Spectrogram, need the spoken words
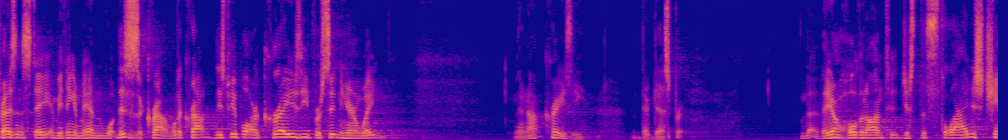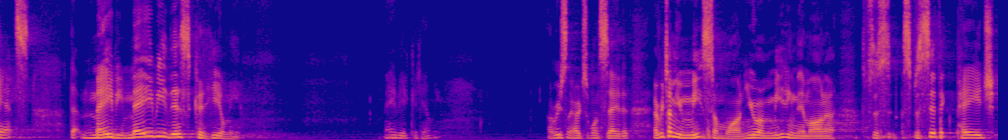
present state and be thinking, man, what, this is a crowd. What a crowd. These people are crazy for sitting here and waiting. They're not crazy, they're desperate. They are holding on to just the slightest chance that maybe, maybe this could heal me. Maybe it could heal me. I recently heard someone say that every time you meet someone, you are meeting them on a specific page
